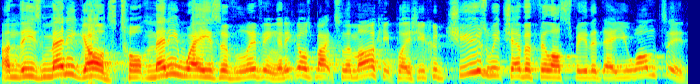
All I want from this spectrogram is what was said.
and these many gods taught many ways of living. And it goes back to the marketplace. You could choose whichever philosophy of the day you wanted.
